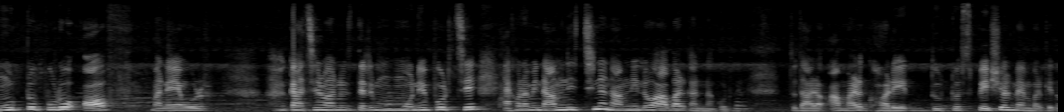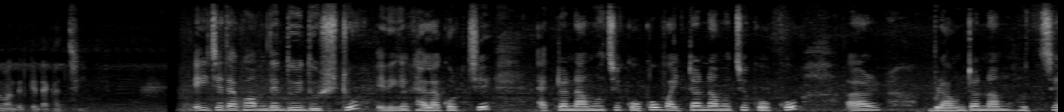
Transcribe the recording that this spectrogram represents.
মুডটা পুরো অফ মানে ওর কাছের মানুষদের মনে পড়ছে। এখন আমি নাম নিচ্ছি না, নাম নিলেও আবার কান্না করবে। তো দাঁড়াও, আমার ঘরের দুটো স্পেশাল মেম্বারকে তোমাদেরকে দেখাচ্ছি। এই যে দেখো, আমাদের দুই দুষ্টু এদিকে খেলা করছে। একটার নাম হচ্ছে কোকো হোয়াইটটার নাম হচ্ছে কোকো, আর ব্রাউনটার নাম হচ্ছে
